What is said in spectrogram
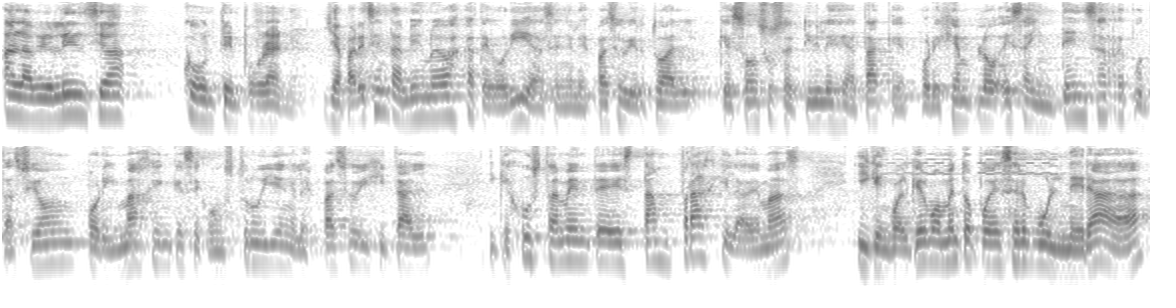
a la violencia contemporánea. Y aparecen también nuevas categorías en el espacio virtual que son susceptibles de ataque. Por ejemplo, esa intensa reputación por imagen que se construye en el espacio digital y que justamente es tan frágil además y que en cualquier momento puede ser vulnerada,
